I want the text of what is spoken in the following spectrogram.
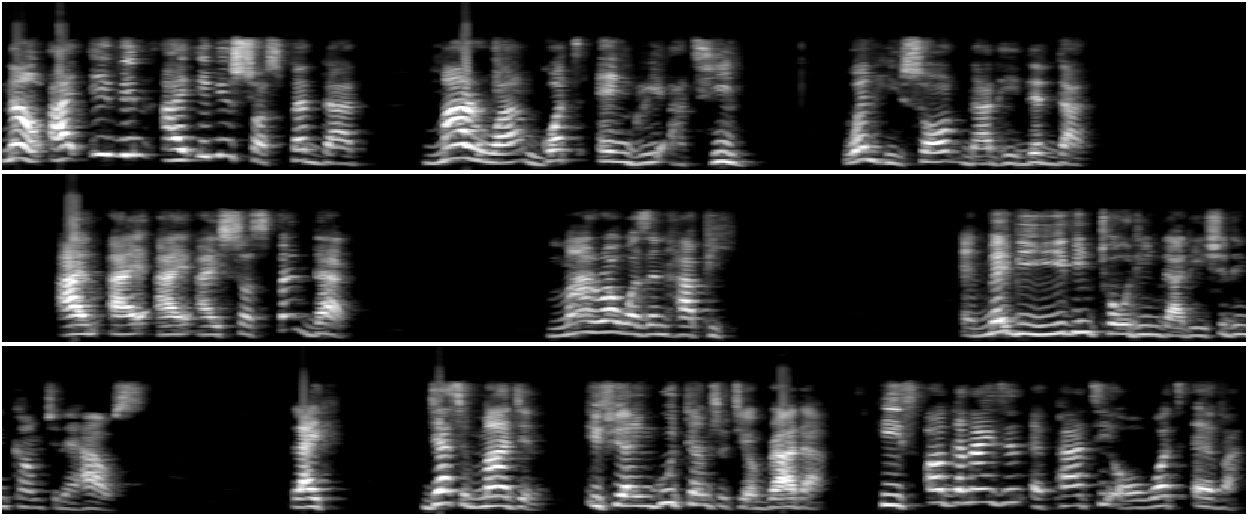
Now, I even I even suspect that Marwa got angry at him when he saw that he did that. I I I, I suspect that Marwa wasn't happy. And maybe he even told him that he shouldn't come to the house. Like, just imagine if you're in good terms with your brother, he's organizing a party or whatever.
